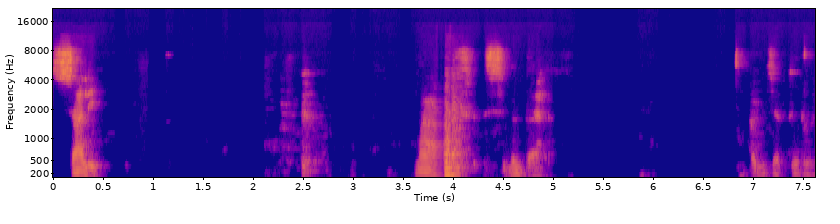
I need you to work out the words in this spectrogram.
salib. Maaf, sebentar. Apa bisa turun?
